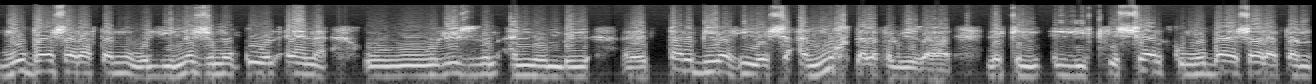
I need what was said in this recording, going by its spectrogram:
مباشرة واللي نجم نقول أنا ونجزم انه التربيه هي شأن مختلف الوزارات لكن اللي شاركوا مباشرة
